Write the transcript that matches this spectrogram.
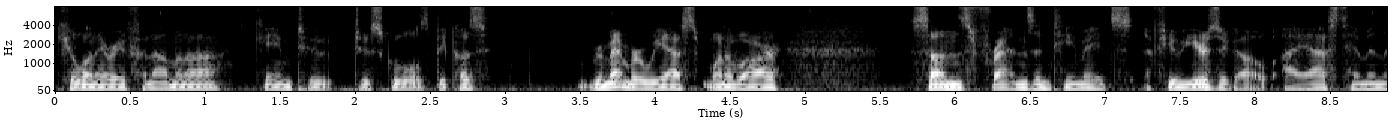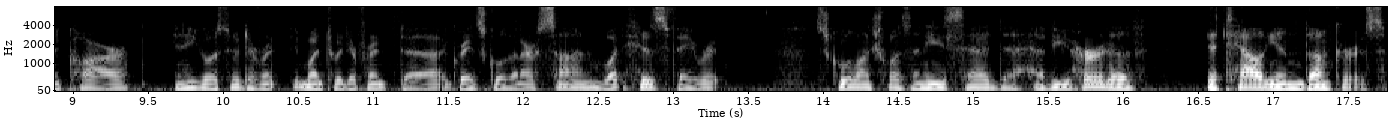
culinary phenomena came to to schools because remember we asked one of our son's friends and teammates a few years ago i asked him in the car and he goes to a different went to a different uh, grade school than our son what his favorite school lunch was and he said have you heard of italian dunkers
